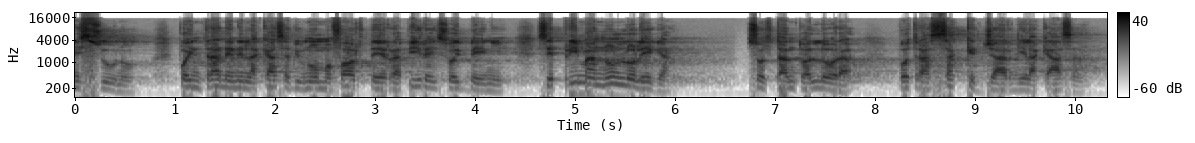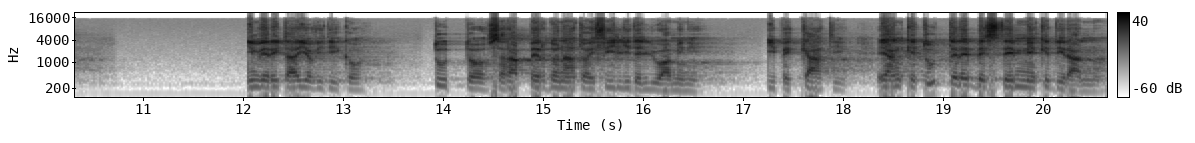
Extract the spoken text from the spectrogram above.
Nessuno può entrare nella casa di un uomo forte e rapire i suoi beni, se prima non lo lega. Soltanto allora potrà saccheggiargli la casa. In verità io vi dico, tutto sarà perdonato ai figli degli uomini, i peccati e anche tutte le bestemmie che diranno.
